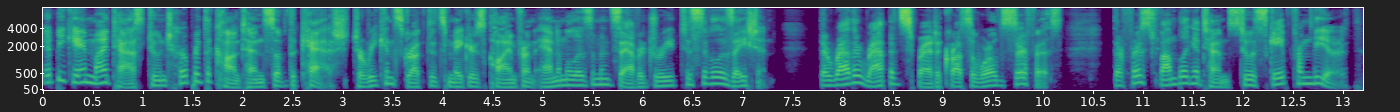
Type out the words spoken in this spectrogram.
It became my task to interpret the contents of the cache to reconstruct its maker's climb from animalism and savagery to civilization, their rather rapid spread across the world's surface, their first fumbling attempts to escape from the Earth.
